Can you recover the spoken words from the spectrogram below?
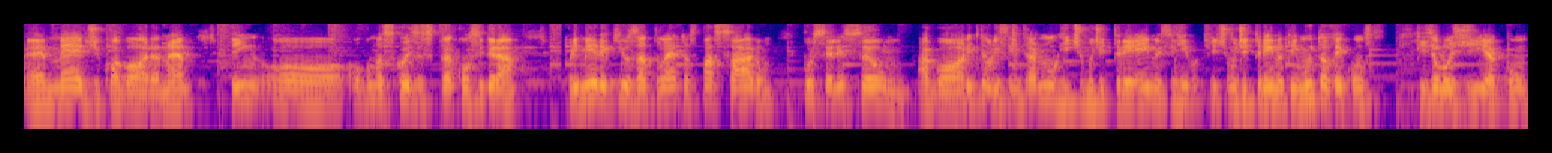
é, médico agora, né, tem ó, algumas coisas para considerar. Primeiro é que os atletas passaram por seleção agora, então eles entraram num ritmo de treino. Esse ritmo de treino tem muito a ver com fisiologia, com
